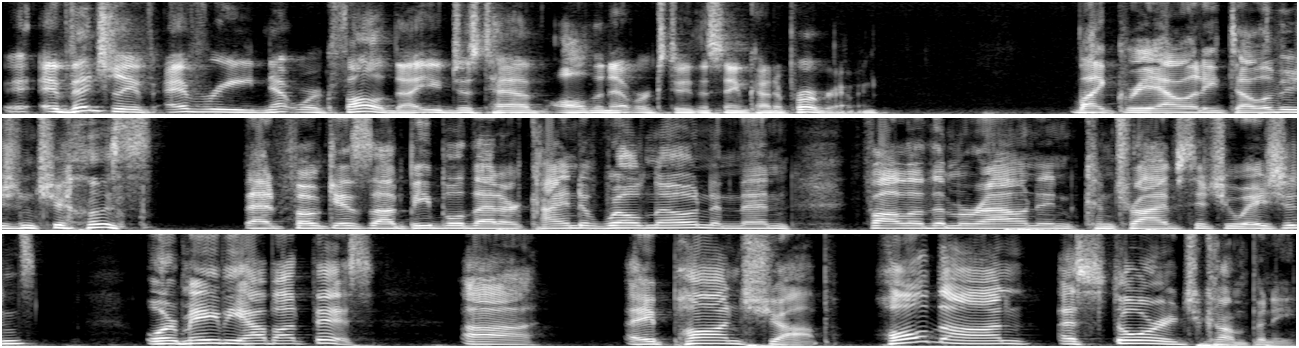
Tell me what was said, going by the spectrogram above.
eventually, if every network followed that, you'd just have all the networks doing the same kind of programming. like reality television shows that focus on people that are kind of well known and then follow them around in contrived situations. Or maybe, how about this? Uh, a pawn shop. Hold on, a storage company.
